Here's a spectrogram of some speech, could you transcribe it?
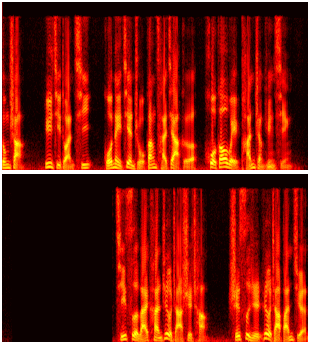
综上，预计短期国内建筑钢材价格或高位盘整运行。其次来看热轧市场，十四日热轧板卷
